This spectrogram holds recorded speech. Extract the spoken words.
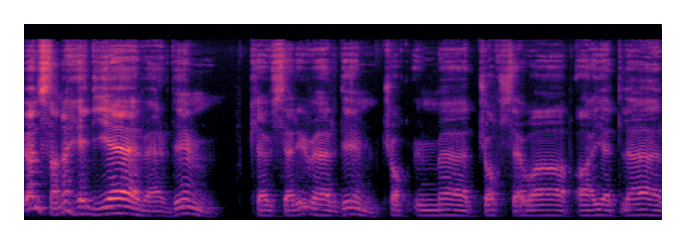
Ben sana hediye verdim. Kevser'i verdim. Çok ümmet, çok sevap, ayetler,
